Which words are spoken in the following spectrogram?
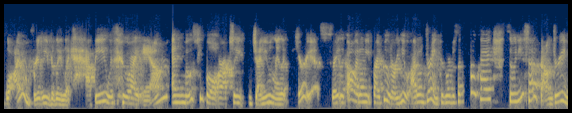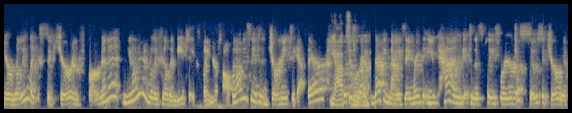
well, I'm really, really like happy with who I am. And most people are actually genuinely like curious, right? Like, oh, I don't eat fried food, or you, I don't drink. People are just like, okay. So when you set a boundary and you're really like secure and firm in it, you don't even really feel the need to explain yourself. And obviously, it's a journey to get there. Yeah, absolutely. But just re- recognizing, right, that you can get to this place where you're just so secure with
